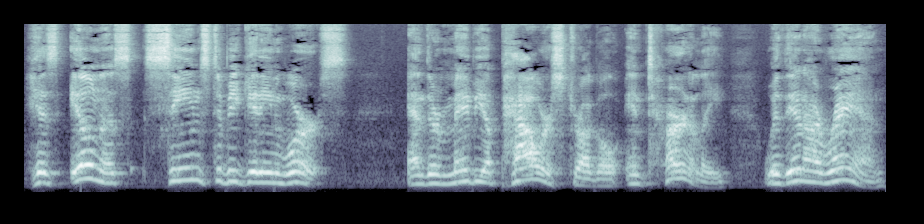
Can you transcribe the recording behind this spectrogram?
his illness seems to be getting worse, and there may be a power struggle internally within Iran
